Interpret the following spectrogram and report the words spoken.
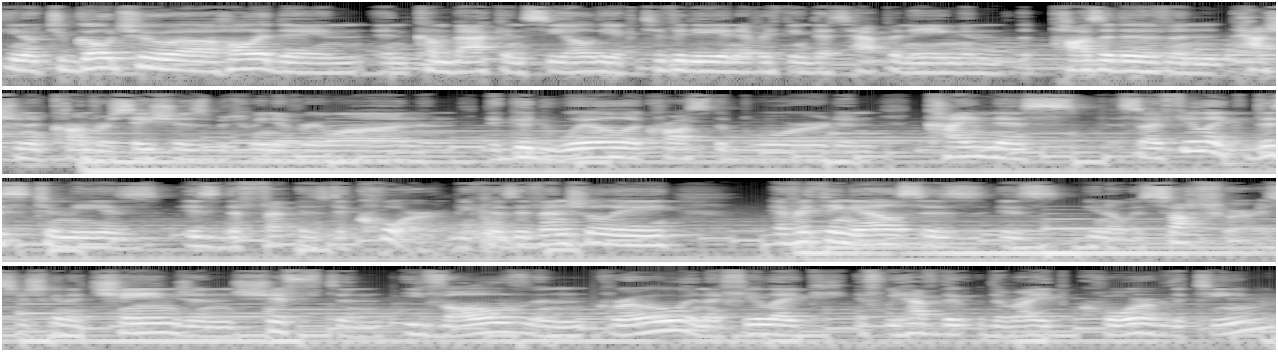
you know to go to a holiday and, and come back and see all the activity and everything that's happening and the positive and passionate conversations between everyone and the goodwill across the board and kindness so i feel like this to me is is the is the core because eventually everything else is is you know is software. It's just going to change and shift and evolve and grow and i feel like if we have the, the right core of the team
